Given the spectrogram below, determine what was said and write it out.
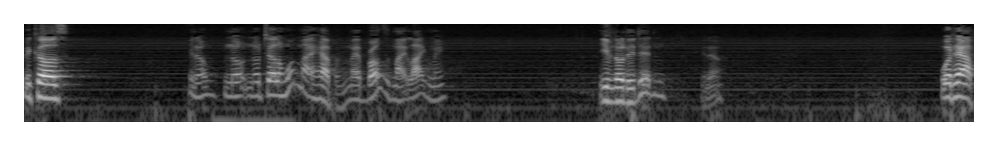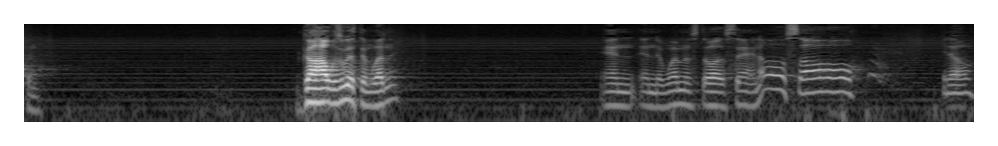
Because, you know, no, no telling what might happen. My brothers might like me, even though they didn't, you know. What happened? God was with them, wasn't he? And, and the women started saying, Oh, Saul, you know,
